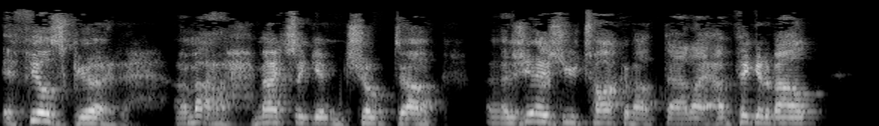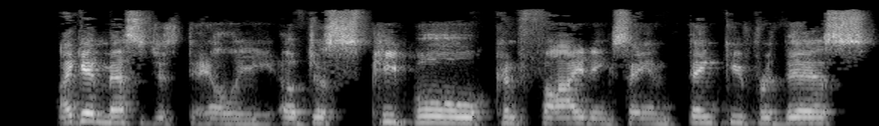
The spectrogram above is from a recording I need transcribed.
It feels good. I'm uh, I'm actually getting choked up as you, as you talk about that. I, I'm thinking about. I get messages daily of just people confiding, saying, "Thank you for this."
